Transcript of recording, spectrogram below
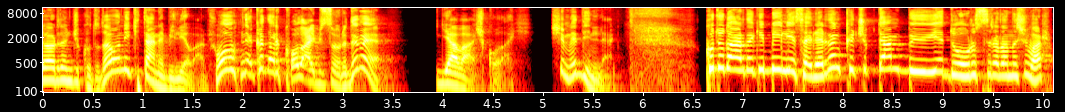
Dördüncü kutuda 12 tane bilye varmış. Oğlum ne kadar kolay bir soru değil mi? Yavaş kolay. Şimdi dinle. Kutulardaki bilye sayılarının küçükten büyüğe doğru sıralanışı var.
